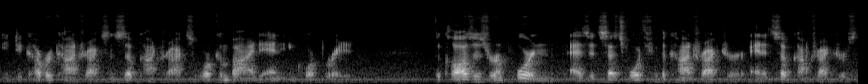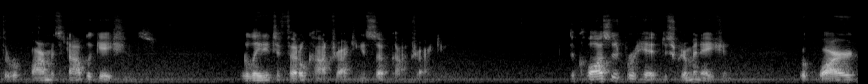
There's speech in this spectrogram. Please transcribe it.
into covered contracts and subcontracts or combined and incorporated. The clauses are important as it sets forth for the contractor and its subcontractors the requirements and obligations related to federal contracting and subcontracting. The clauses prohibit discrimination, require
